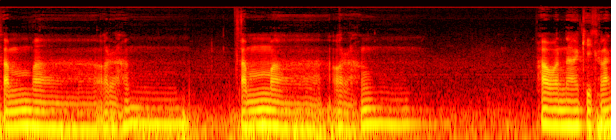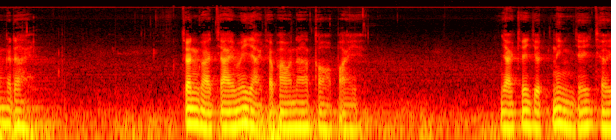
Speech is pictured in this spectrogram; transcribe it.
สัมมาอรหัง สัมมาอรหัง ภาวนากี่ครั้งก็ได้ จนกว่าใจไม่อยากจะภาวนาต่อไป อยากจะหยุดนิ่งเฉย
